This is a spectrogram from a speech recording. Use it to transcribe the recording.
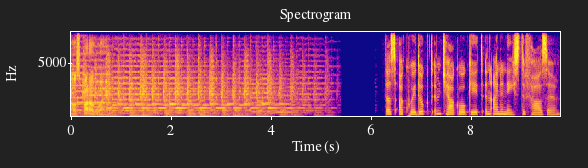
aus Paraguay. Das Aquädukt im Chaco geht in eine nächste Phase.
